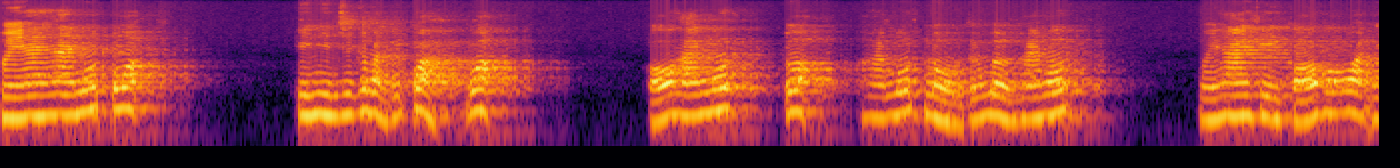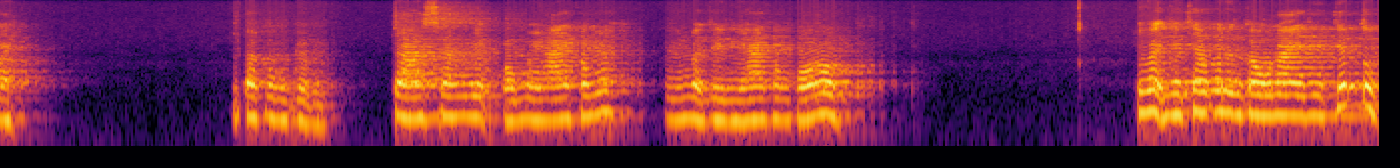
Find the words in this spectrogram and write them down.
12 21 đúng không ạ? Thì nhìn trên các bảng kết quả đúng không ạ? Có 21 đúng không ạ? 21 nổ tương bừng 21 12 thì có không các bạn nhỉ? chúng ta cần kiểm tra xem liệu có 12 không nhé. Như vậy thì 12 không có rồi. Như vậy thì theo cái đường cầu này thì tiếp tục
